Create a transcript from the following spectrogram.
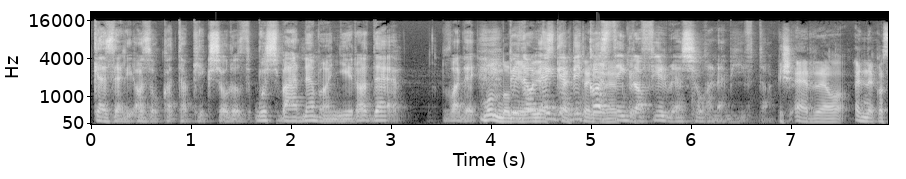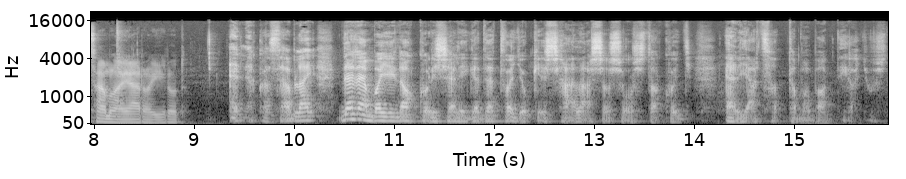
kezeli azokat, akik soroz. Most már nem annyira, de van egy, Mondom például én, engem még castingra filmre soha nem hívtak. És erre a, ennek a számlájára írod? Ennek a számlája, de nem baj, én akkor is elégedett vagyok, és hálás a sorstak, hogy eljátszhattam a Magdi Agyust.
